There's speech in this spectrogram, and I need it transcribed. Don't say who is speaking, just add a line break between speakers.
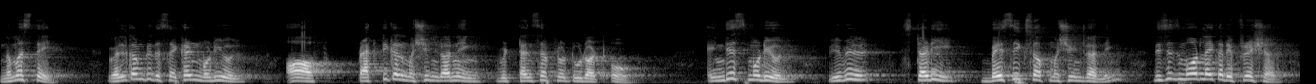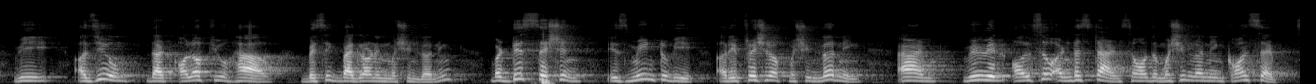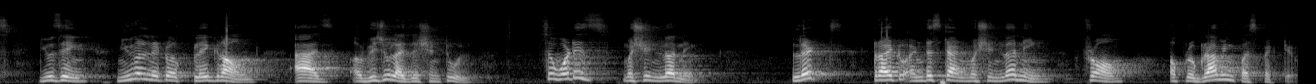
Namaste. Welcome to the second module of practical machine learning with TensorFlow 2.0. In this module, we will study basics of machine learning. This is more like a refresher. We assume that all of you have basic background in machine learning, but this session is meant to be a refresher of machine learning and we will also understand some of the machine learning concepts using neural network playground as a visualization tool. So, what is machine learning? Let us try to understand machine learning from a programming perspective.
